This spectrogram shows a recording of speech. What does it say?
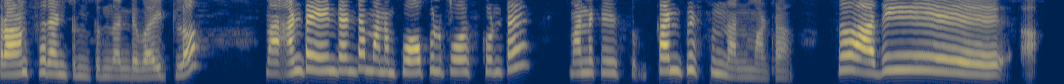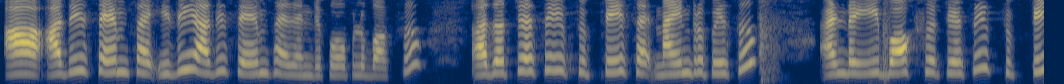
ట్రాన్స్పరెంట్ ఉంటుందండి వైట్లో. అంటే ఏంటంటే మనం పోపులు పోసుకుంటే మనకి కనిపిస్తుంది అనమాట సో అది అది సేమ్ సైజ్ ఇది అది సేమ్ సైజ్ అండి పోపుల బాక్స్. అది వచ్చేసి ఫిఫ్టీ నైన్ రూపీస్. అండ్ ఈ బాక్స్ వచ్చేసి ఫిఫ్టీ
